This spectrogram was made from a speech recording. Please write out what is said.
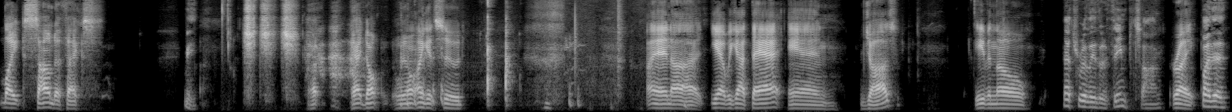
like sound effects? Me. Yeah, don't we don't want to get sued. And uh yeah, we got that and Jaws. Even though That's really their theme song. right, But it,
